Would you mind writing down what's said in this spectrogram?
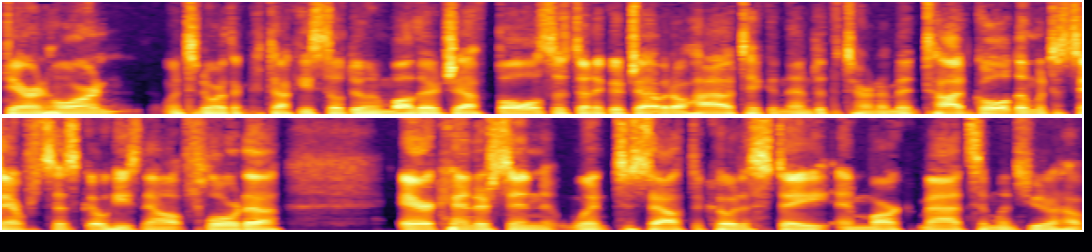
Darren Horn went to Northern Kentucky, still doing well there. Jeff Boals has done a good job at Ohio, taking them to the tournament. Todd Golden went to San Francisco. He's now at Florida. Eric Henderson went to South Dakota State, and Mark Madsen went to Utah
